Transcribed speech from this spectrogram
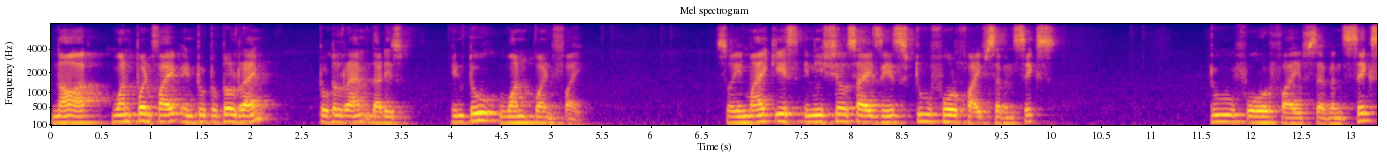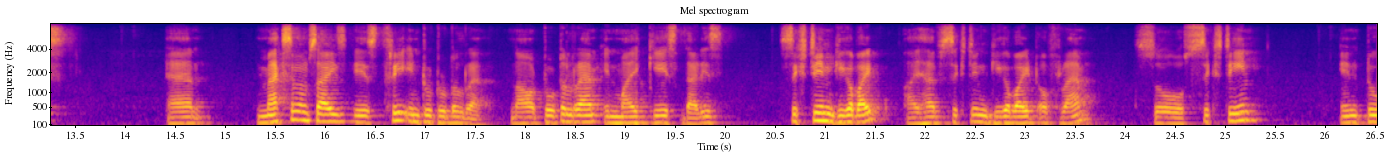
Now 1.5 into total RAM total RAM that is into 1.5 so in my case initial size is 24576 24576 and maximum size is 3 into total RAM. Now total RAM in my case that is 16 gigabyte. I have 16 gigabyte of RAM. So 16 into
